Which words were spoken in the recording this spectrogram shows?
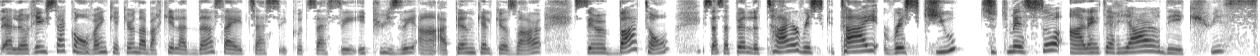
elle a, réussi à convaincre quelqu'un d'embarquer là-dedans, ça, ça, s'est- écoute, ça s'est épuisé en à peine quelques heures. C'est un bâton. Ça s'appelle le Tire Rescue. Tu te mets ça en l'intérieur des cuisses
